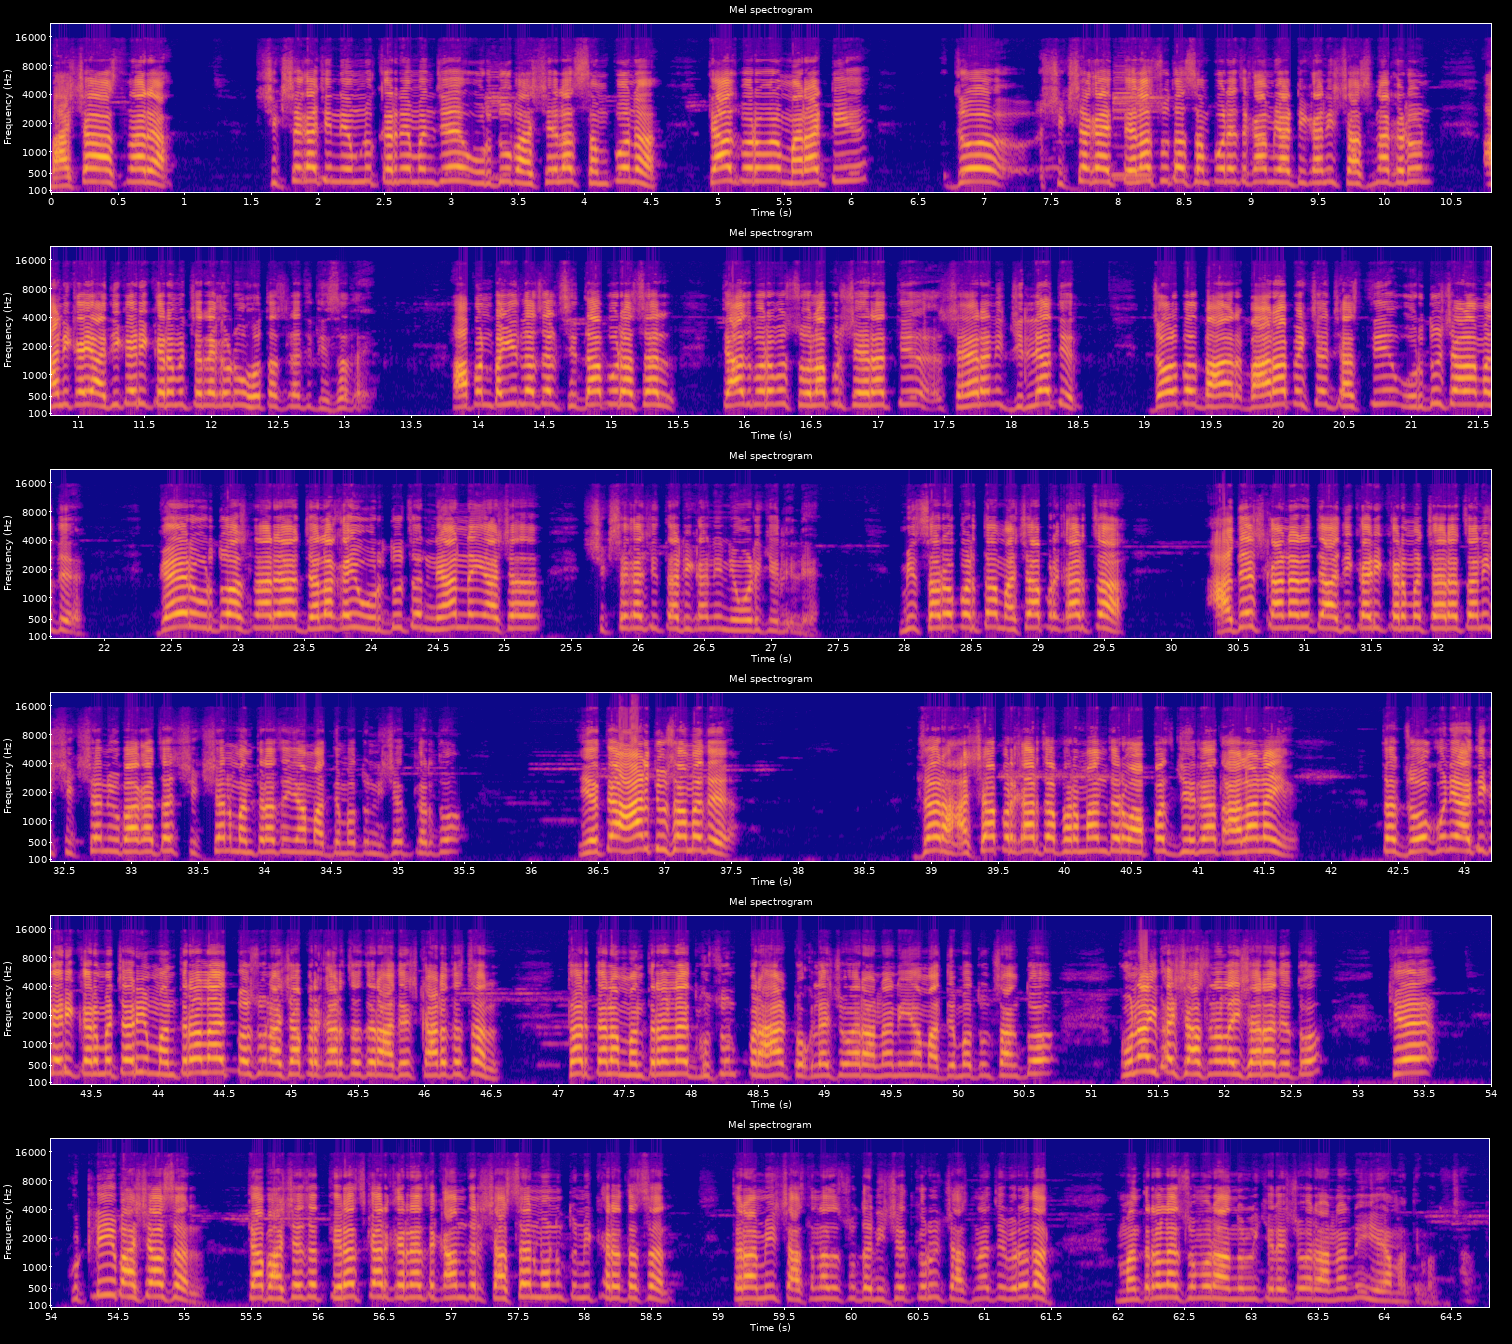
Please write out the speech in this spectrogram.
भाषा असणाऱ्या शिक्षकाची नेमणूक करणे म्हणजे उर्दू भाषेला संपवणं. त्याचबरोबर मराठी जो शिक्षक आहेत त्याला सुद्धा संपवण्याचं काम या ठिकाणी शासनाकडून आणि काही अधिकारी कर्मचाऱ्याकडून होत असल्याचे दिसत आहे. आपण बघितलं असेल सिद्धापूर असेल त्याचबरोबर सोलापूर शहरातील शहर आणि जिल्ह्यातील जवळपास बार बारापेक्षा जास्ती उर्दू शाळामध्ये गैर उर्दू असणाऱ्या ज्याला काही उर्दूचं ज्ञान नाही अशा शिक्षकाची त्या ठिकाणी निवड केलेली आहे. मी सर्वप्रथम अशा प्रकारचा आदेश काढणाऱ्या त्या अधिकारी कर्मचाऱ्याचा आणि शिक्षण विभागाचा शिक्षण मंत्र्याचा या माध्यमातून निषेध करतो. येत्या आठ दिवसामध्ये जर अशा प्रकारचा फरमान जर वापस घेण्यात आला नाही तर जो कोणी अधिकारी कर्मचारी मंत्रालयात बसून अशा प्रकारचा जर आदेश काढत असेल तर त्याला मंत्रालयात घुसून प्रहार ठोकल्याशिवाय राहणार नाही या माध्यमातून सांगतो. पुन्हा एकदा शासनाला इशारा देतो की कुठलीही भाषा असेल त्या भाषेचा तिरस्कार करण्याचं काम जर शासन म्हणून तुम्ही करत असाल तर आम्ही शासनाचा सुद्धा निषेध करून शासनाच्या विरोधात मंत्रालयासमोर आंदोलन केल्याशिवाय राहणार नाही या माध्यमातून सांगतो.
